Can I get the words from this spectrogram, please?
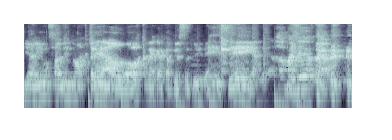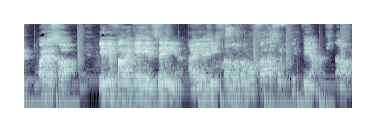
E aí eu falei de um artigo. Pré-aula, olha como é que é a cabeça dele. É resenha, né? Ah, mas é, cara, olha só, ele fala que é resenha, aí a gente falou, não vamos falar sobre que temas, tal.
